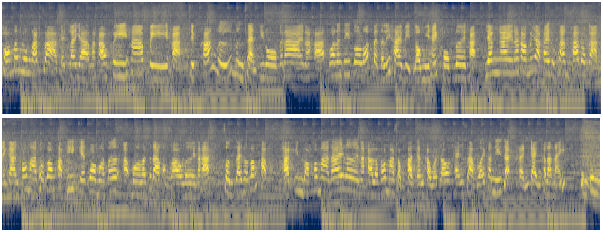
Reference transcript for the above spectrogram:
พร้อมบำรุงรักษาเช็คระยะนะคะ ฟรี 5 ปีค่ะ 10 ครั้งหรือ 1 0 0 0 0 0กิโลก็ได้นะคะวารันตีตัวรถแบตเตอรี่ไฮบริดเรามีให้ครบเลยค่ะ ยังไงนะคะไม่อยาก การเข้ามาทดลองขับที่ Get Wall Motor อัมอรัชดาของเราเลยนะคะ สนใจทดลองขับทักอินบ็อกเข้ามาได้เลยนะคะ แล้วก็มาสัมผัสกันค่ะว่าเจ้าแท้ง300 คันนี้จะแข็งแกร่งขนาดไหนปุ้งปุ้ง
